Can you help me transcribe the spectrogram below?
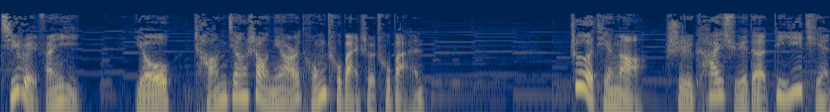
齐蕊翻译，由。长江少年儿童出版社出版。这天啊，是开学的第一天，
